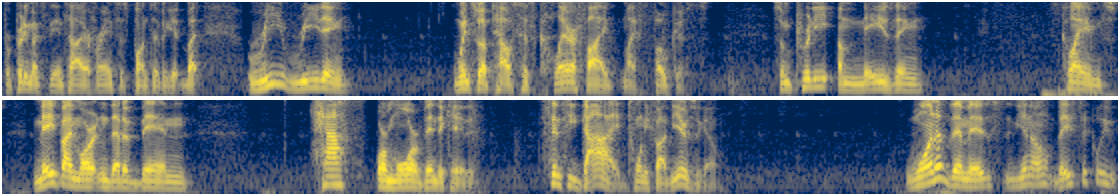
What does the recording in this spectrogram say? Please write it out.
for pretty much the entire Francis pontificate. But rereading Windswept House has clarified my focus. Some pretty amazing claims made by Martin that have been half or more vindicated since he died 25 years ago. One of them is, you know, basically,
